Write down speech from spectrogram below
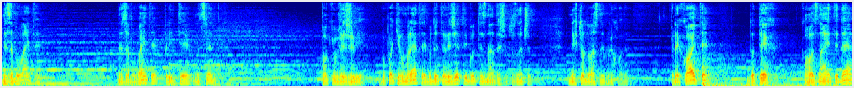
Не забувайте, не забувайте прийти на цвинтар, поки вже живі. Бо потім умрете і будете лежати і будете знати, що то значить ніхто до вас не приходить. Приходьте до тих, кого знаєте де,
